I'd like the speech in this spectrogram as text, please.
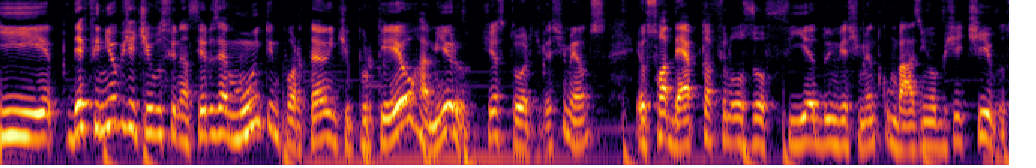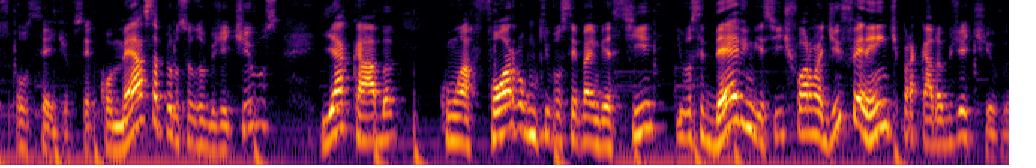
E definir objetivos financeiros é muito importante porque eu, Ramiro, gestor de investimentos, eu sou adepto à filosofia do investimento com base em objetivos. Ou seja, você começa pelos seus objetivos e acaba com a forma com que você vai investir e você deve investir de forma diferente para cada objetivo.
